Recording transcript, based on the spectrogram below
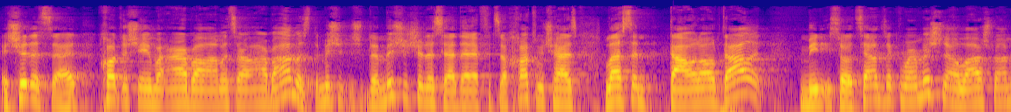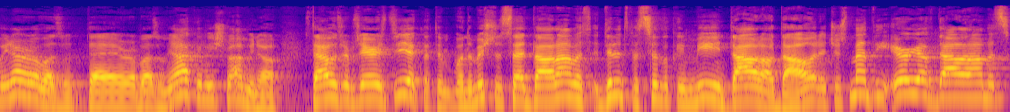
it should have said Chatash in by Arba Amas Arba Amas. The Mishnah, the Mishnah should have said that if it's a Chat which has less than Dalad Al Dalad. So it sounds like from our Mishnah, Allah Shmamina, Reb Yaakov, Shmamina. So that was Reb Zer's diak that when the Mishnah said Dalad Amas, it didn't specifically mean Dalad Al. It just meant the area of Dalad Amas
